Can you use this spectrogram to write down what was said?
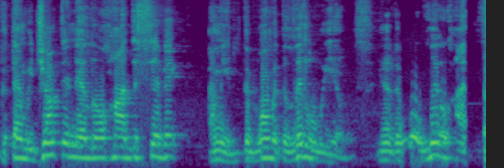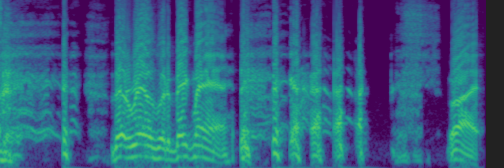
but then we jumped in their little Honda Civic I mean, the one with the little wheels, you know, the little Honda little wheels with a big man. right.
